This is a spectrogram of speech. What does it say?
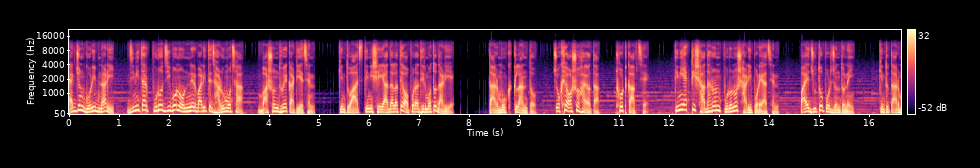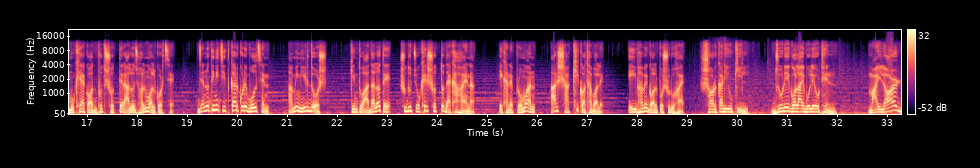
একজন গরিব নারী যিনি তার পুরো জীবন অন্যের বাড়িতে ঝাড়ু মোছা বাসন ধুয়ে কাটিয়েছেন। কিন্তু আজ তিনি সেই আদালতে অপরাধীর মতো দাঁড়িয়ে। তার মুখ ক্লান্ত, চোখে অসহায়তা, ঠোঁট কাঁপছে। তিনি একটি সাধারণ পুরনো শাড়ি পরে আছেন, পায়ে জুতো পর্যন্ত নেই। কিন্তু তার মুখে এক অদ্ভুত সত্যের আলো ঝলমল করছে। যেন তিনি চিৎকার করে বলছেন, আমি নির্দোষ। কিন্তু আদালতে শুধু চোখের সত্য দেখা হয় না। এখানে প্রমাণ আর সাক্ষী কথা বলে। এইভাবে গল্প শুরু হয়। সরকারি উকিল, জোরে গলায় বলে ওঠেন, মাই লর্ড,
